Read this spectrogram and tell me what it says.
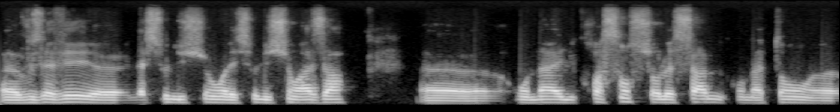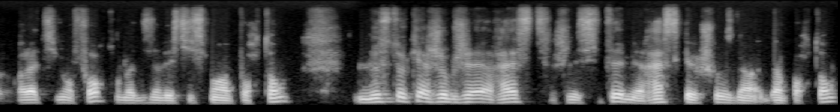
vous avez la solution, les solutions ASA euh, on a une croissance sur le SAM qu'on attend euh, relativement forte. On a des investissements importants. Le stockage objet reste, je l'ai cité, mais reste quelque chose d'important.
